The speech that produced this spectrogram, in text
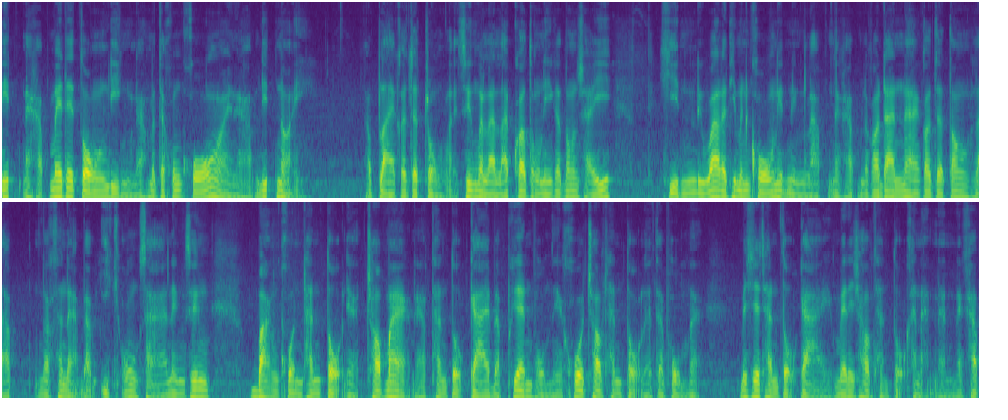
นิดๆนะครับไม่ได้ตรงดิ่งนะมันจะโค้งๆหน่อยนะครับนิดหน่อยแล้วปลายก็จะตรงเลยซึ่งเวลารับก็ตรงนี้ก็ต้องใช้หินหรือว่าอะไรที่มันโค้งนิดหนึ่งรับนะครับแล้วก็ด้านหน้าก็จะต้องรับลักษณะแบบอีกองศาหนึ่งซึ่งบางคนทันโตเนี่ยชอบมากนะครับทันโตกายแบบเพื่อนผมเนี่ยโคตรชอบทันโตเลยแต่ผมอะไม่ใช่ทันโต guy ไม่ได้ชอบทันโตขนาดนั้นนะครับ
